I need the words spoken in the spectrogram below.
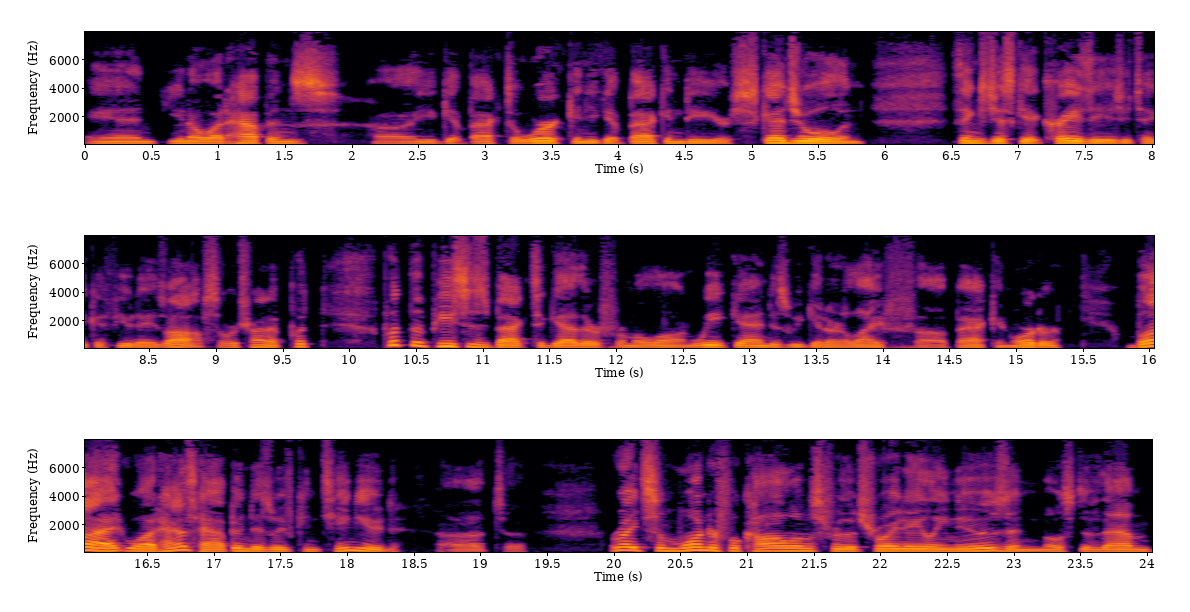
and you know what happens? Uh, you get back to work and you get back into your schedule and things just get crazy as you take a few days off. So we're trying to put put the pieces back together from a long weekend as we get our life uh, back in order. But what has happened is we've continued uh, to write some wonderful columns for the Troy Daily News, and most of them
